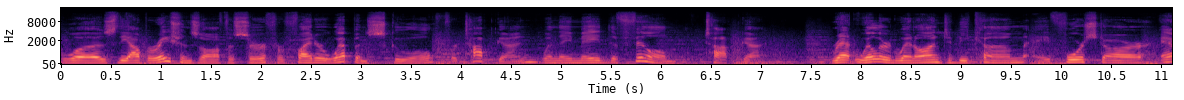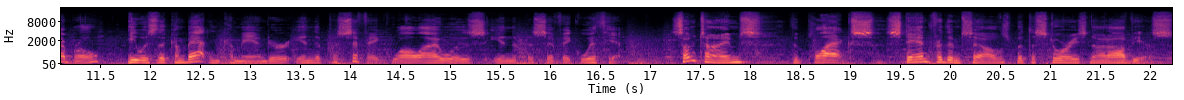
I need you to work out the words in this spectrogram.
was the operations officer for Fighter Weapons School for Top Gun when they made the film Top Gun. Rat Willard went on to become a four star admiral. He was the combatant commander in the Pacific while I was in the Pacific with him. Sometimes the plaques stand for themselves, but the story's not obvious.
